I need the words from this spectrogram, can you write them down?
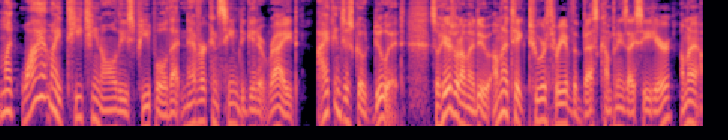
I'm like, why am I teaching all these people that never can seem to get it right? I can just go do it. So here's what I'm going to do. I'm going to take two or three of the best companies I see here. I'm going to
